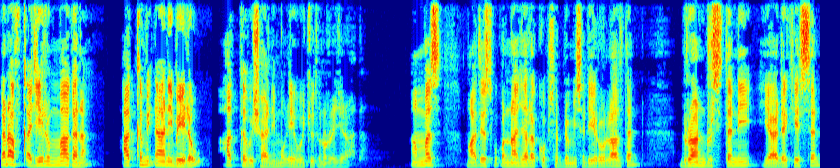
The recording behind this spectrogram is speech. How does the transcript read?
Kanaaf qajeelummaa kana akka midhaanii beela'u akka bishaanii immoo dheebochuutu nurra jiraata. Ammas Maatiyoos boqonnaa jaha lakkoofsa soddomii sadii yeroo laaltan duraan dursitanii yaada keessan.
